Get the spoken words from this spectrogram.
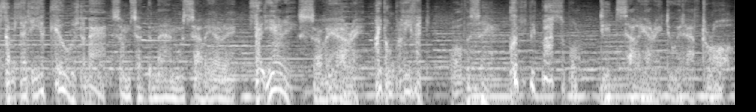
Some said he accused a man. Some said the man was Salieri. Salieri. Salieri. I don't believe it. All the same, Could it be possible? Did Salieri do it after all?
